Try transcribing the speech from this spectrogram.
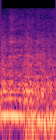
Amen.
